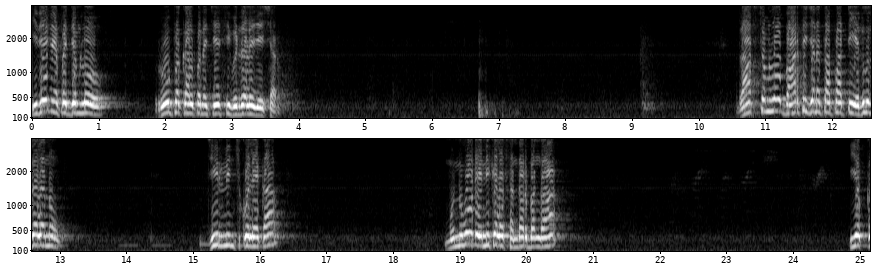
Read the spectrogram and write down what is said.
ఇదే నేపథ్యంలో రూపకల్పన చేసి విడుదల చేశారు. రాష్ట్రంలో భారతీయ జనతా పార్టీ ఎదుగుదలను జీర్ణించుకోలేక మునుగోడు ఎన్నికల సందర్భంగా ఈ యొక్క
